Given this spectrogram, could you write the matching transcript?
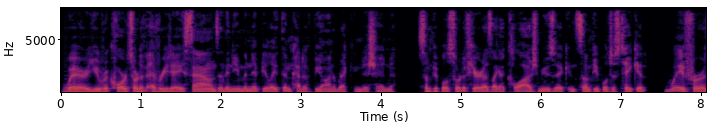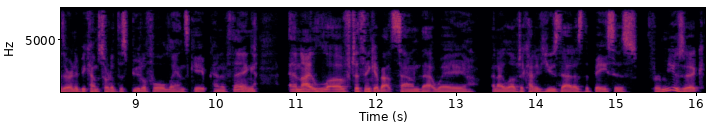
where you record sort of everyday sounds and then you manipulate them kind of beyond recognition some people sort of hear it as like a collage music and some people just take it way further and it becomes sort of this beautiful landscape kind of thing and i love to think about sound that way and I love to kind of use that as the basis for music.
